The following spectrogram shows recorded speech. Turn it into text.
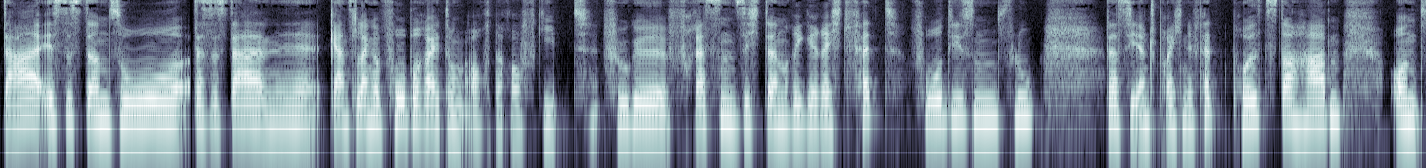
Da ist es dann so, dass es da eine ganz lange Vorbereitung auch darauf gibt. Vögel fressen sich dann regelrecht fett vor diesem Flug, dass sie entsprechende Fettpolster haben und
